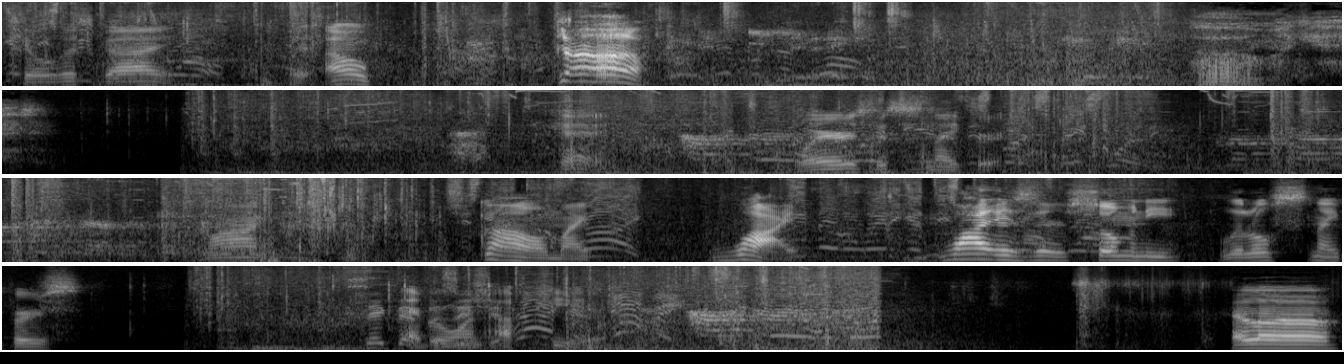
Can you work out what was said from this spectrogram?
Kill this guy. Uh, Oh. Gah! Oh my god. Okay. Where's the sniper? Come on. Oh my. Why? Why is there so many little snipers? Everyone position. up here. Hello.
